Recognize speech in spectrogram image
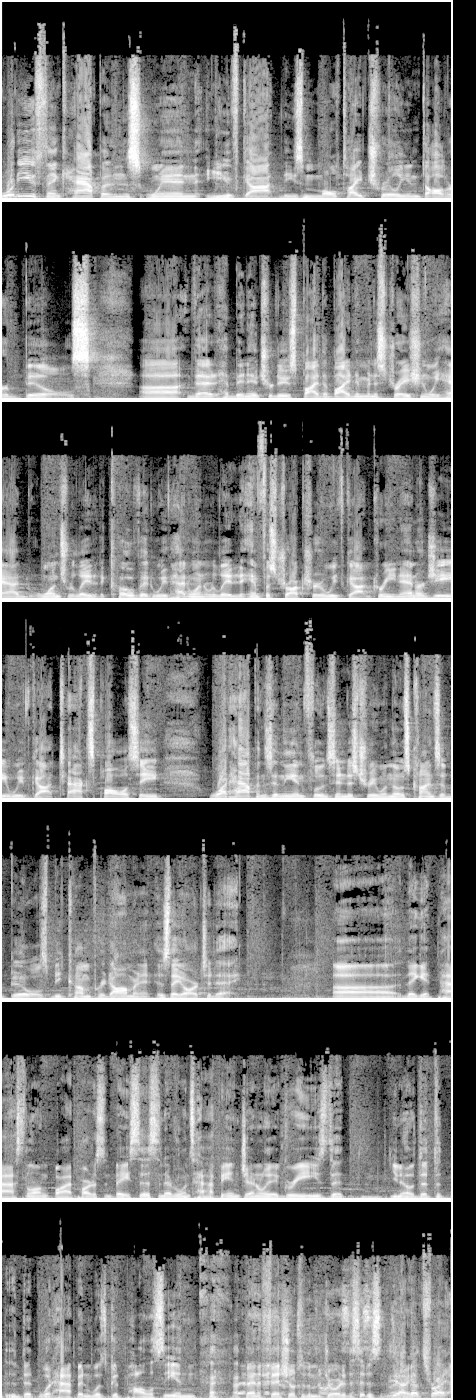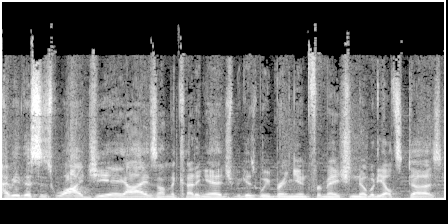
what do you think happens when you've got these multi trillion dollar bills? Uh, that have been introduced by the Biden administration. We had ones related to COVID, we've had one related to infrastructure, we've got green energy, we've got tax policy. What happens in the influence industry when those kinds of bills become predominant as they are today? Uh, they get passed along bipartisan basis, and everyone's happy and generally agrees that you know that that, that what happened was good policy and beneficial to the majority of the citizens. Yeah, right? that's right. I mean, this is why GAI is on the cutting edge because we bring you information nobody else does.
